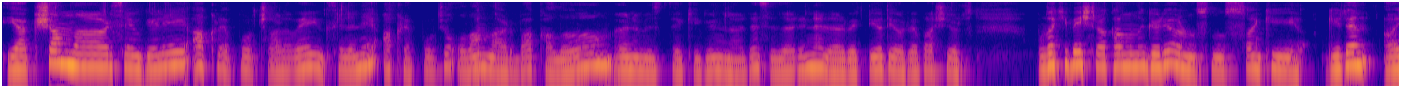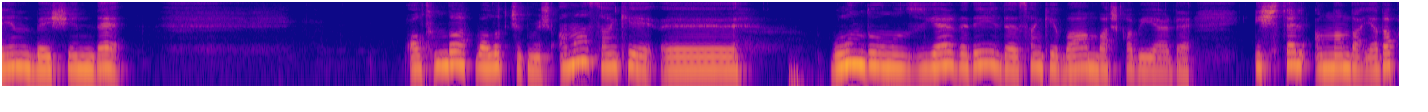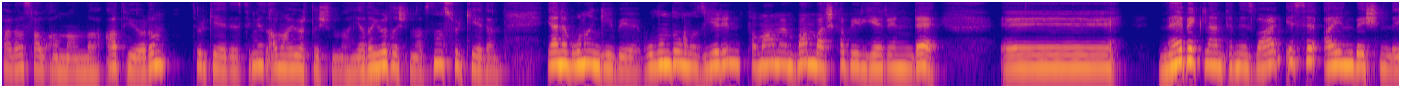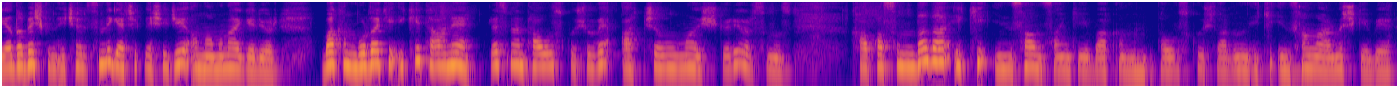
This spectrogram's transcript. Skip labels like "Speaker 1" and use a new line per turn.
İyi akşamlar sevgili akrep burçları ve yükseleni akrep burcu olanlar. Bakalım önümüzdeki günlerde sizleri neler bekliyor diyor ve başlıyoruz. Buradaki 5 rakamını görüyor musunuz? Sanki giren ayın 5'inde altında balık çıkmış ama sanki eee, bulunduğumuz yerde değil de sanki bağın başka bir yerde işsel anlamda ya da parasal anlamda atıyorum Türkiye'desiniz ama yurt dışından ya da yurt dışındasınız Türkiye'den. Yani bunun gibi bulunduğumuz yerin tamamen bambaşka bir yerinde eee, ne beklentiniz var ise ayın 5'inde ya da 5 gün içerisinde gerçekleşeceği anlamına geliyor. Bakın buradaki iki tane resmen tavus kuşu ve açılmış görüyorsunuz. Kafasında da iki insan sanki bakın tavus kuşlarının iki insan varmış gibi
